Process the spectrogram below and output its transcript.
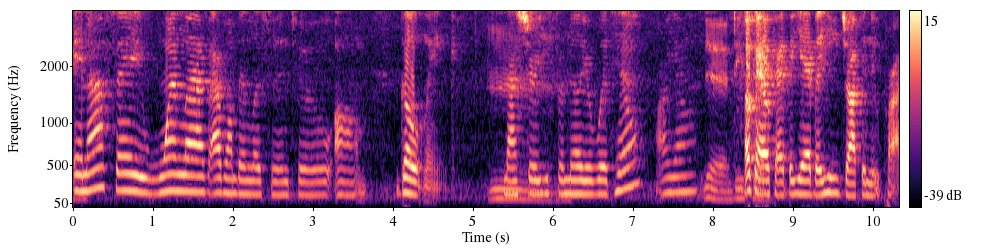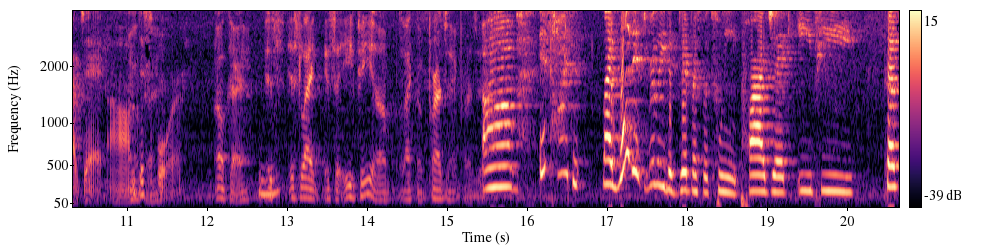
and I'll say one last album I've been listening to, um, GoldLink. Not sure you familiar with him, are y'all? Yeah, DC. Okay, okay, but yeah, but he dropped a new project, um, Okay. Diaspora. Okay, it's it's like it's an EP or like a project project. Um, it's hard to like. What is really the difference between project EP? Because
